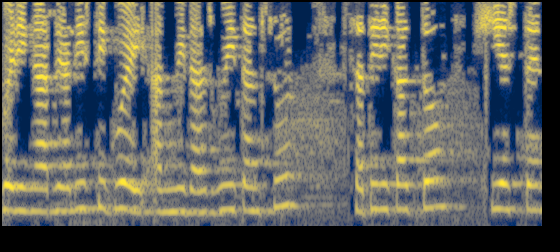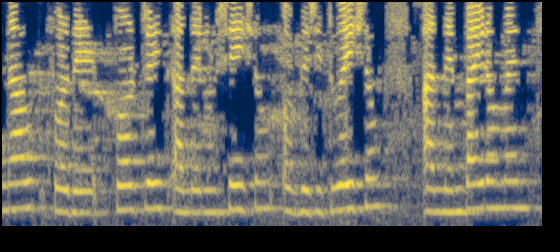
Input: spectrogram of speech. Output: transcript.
where in a realistic way and with a sweet and sure satirical tone he stand out for the portrait and denunciation of the situation and environments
